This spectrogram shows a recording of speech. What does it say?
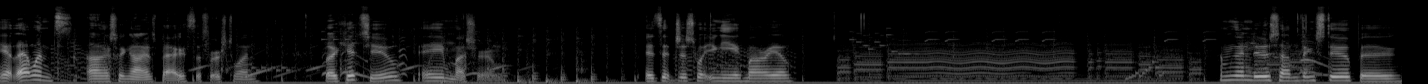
Yeah, that one's honestly not as bad as the first one. But gets you a mushroom. Is it just what you need, Mario? I'm gonna do something stupid.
